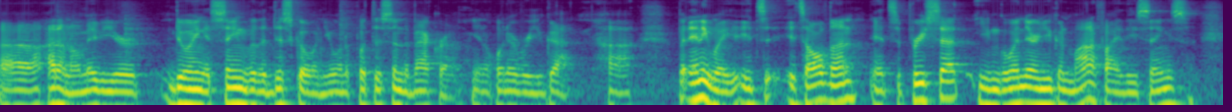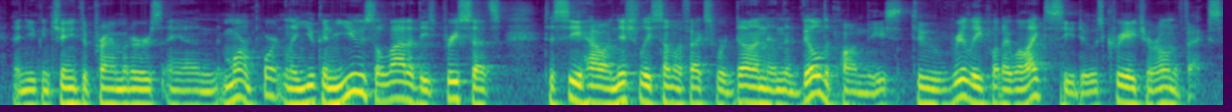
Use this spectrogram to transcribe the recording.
Uh, I don't know, maybe you're doing a scene with a disco and you want to put this in the background, you know, whatever you got. Uh, but anyway, it's it's all done. It's a preset. You can go in there and you can modify these things, and you can change the parameters. And more importantly, you can use a lot of these presets to see how initially some effects were done, and then build upon these to really what I would like to see you do is create your own effects.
